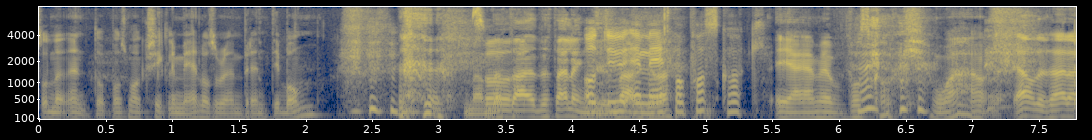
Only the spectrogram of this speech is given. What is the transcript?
Så den endte opp med å smake skikkelig mel, og så ble den brent i bånn. Er, er Og du er med på Postkokk. Jeg er med på postkokk. Wow. Ja, dette er,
